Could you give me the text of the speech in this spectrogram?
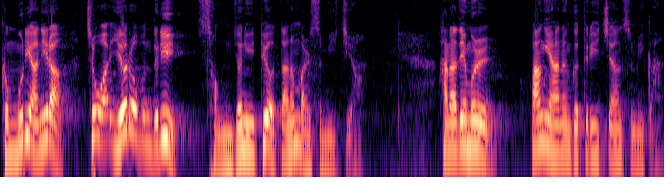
건물이 아니라 저와 여러분들이 성전이 되었다는 말씀이죠. 하나됨을 방해하는 것들이 있지 않습니까?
